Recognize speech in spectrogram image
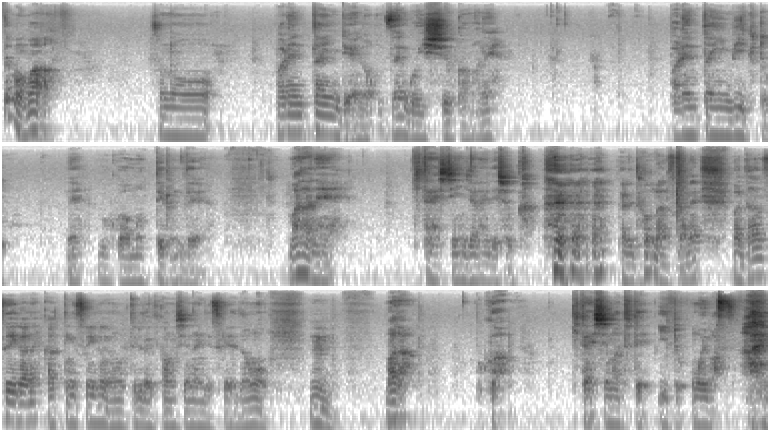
でもまあそのバレンタインデーの前後1週間はねバレンタインウィークとね僕は思ってるんでまだね期待していいんじゃないでしょうか。あれどうなんですかね、まあ、男性がね勝手にそういうふうに思ってるだけかもしれないんですけれどもうん。まだ僕は期待して待ってていいと思います。はい。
